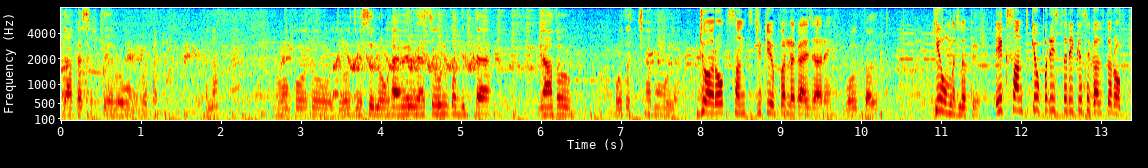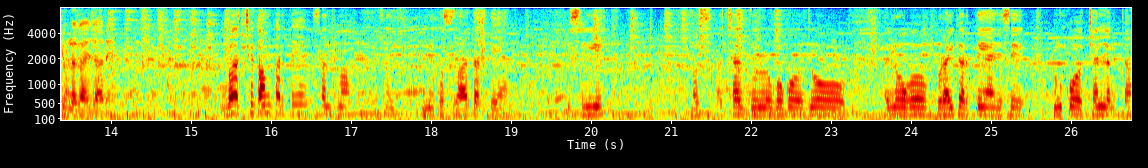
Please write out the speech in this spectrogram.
क्या कह सकते हैं लोगों को बता है ना? लोगों को तो जो जैसे लोग हैं वैसे उनको दिखता है। यहाँ तो बहुत अच्छा माहौल है। जो आरोप संत जी के ऊपर लगाए जा रहे हैं। बहुत गलत। क्यों मतलब एक संत के ऊपर इस तरीके से गलत आरोप क्यों लगाए जा रहे हैं? बहुत अच्छे काम करते हैं संत माँ। संत दुनिया का सुधार करते हैं। इसलिए बस अच्छा जो लोगों को जो लोग बुराई करते हैं जैसे उनको अच्छा नहीं लगता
